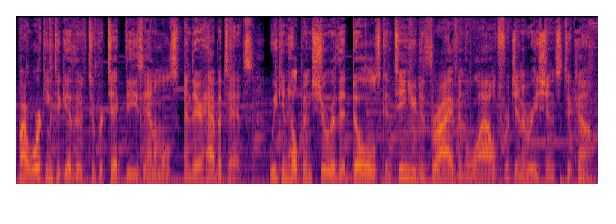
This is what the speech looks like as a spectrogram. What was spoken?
By working together to protect these animals and their habitats, we can help ensure that dholes continue to thrive in the wild for generations to come.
